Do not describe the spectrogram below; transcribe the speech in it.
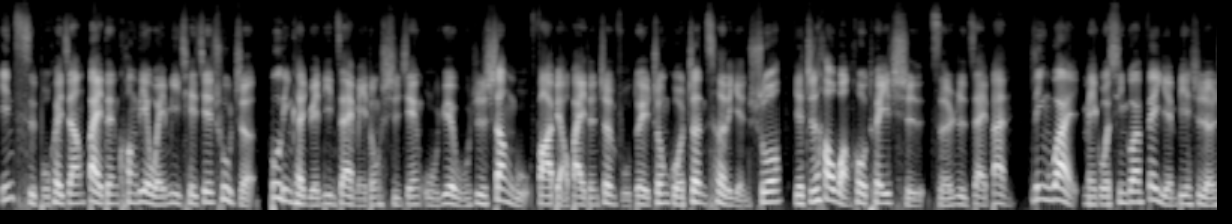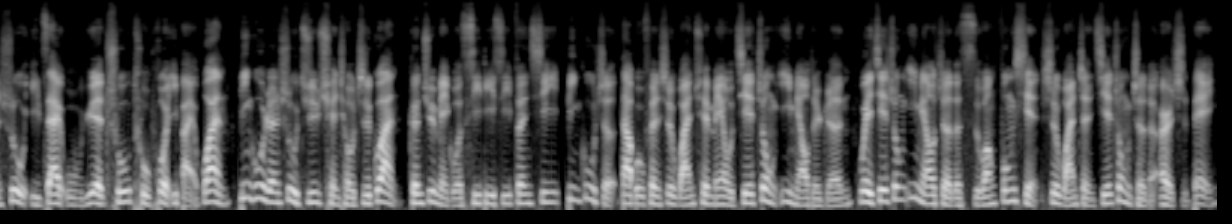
因此不会将拜登框列为密切接触者。布林肯原定在美东时间五月五日上午发表拜登政府对中国政策的演说，也只好往后推迟，择日再办。另外，美国新冠肺炎病逝人数已在五月初突破一百万，病故人数居全球之冠。根据美国 CDC 分析，病故者大部分是完全没有接种疫苗的人，未接种疫苗者的死亡风险是完整接种者的二十倍。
